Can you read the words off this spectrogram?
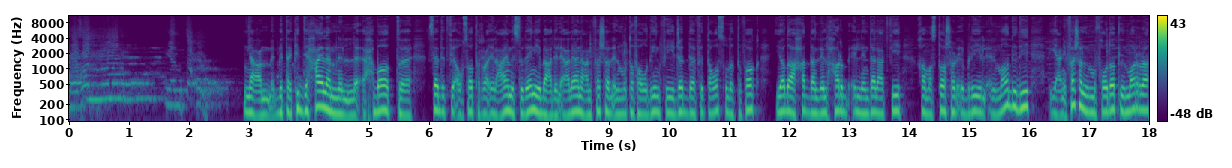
وظلوا ينتقوا نعم بالتأكيد دي حالة من الإحباط سادت في أوساط الرأي العام السوداني بعد الإعلان عن فشل المتفاوضين في جدة في التوصل لاتفاق يضع حدا للحرب اللي اندلعت فيه 15 إبريل الماضي دي. يعني فشل المفاوضات المرة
